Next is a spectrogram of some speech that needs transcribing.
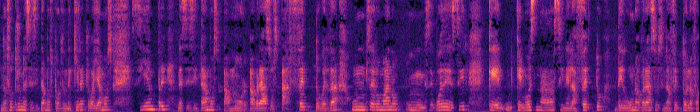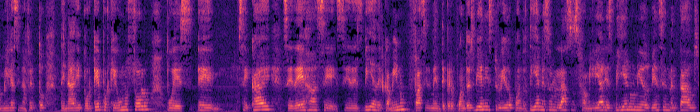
Nosotros necesitamos, por donde quiera que vayamos, siempre necesitamos amor, abrazos, afecto, ¿verdad? Un ser humano mm, se puede decir que, que, no es nada sin el afecto de un abrazo, sin afecto de la familia, sin afecto de nadie. ¿Por qué? Porque uno solo, pues... Eh, se cae, se deja, se, se desvía del camino fácilmente, pero cuando es bien instruido, cuando tiene esos lazos familiares bien unidos, bien cimentados,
